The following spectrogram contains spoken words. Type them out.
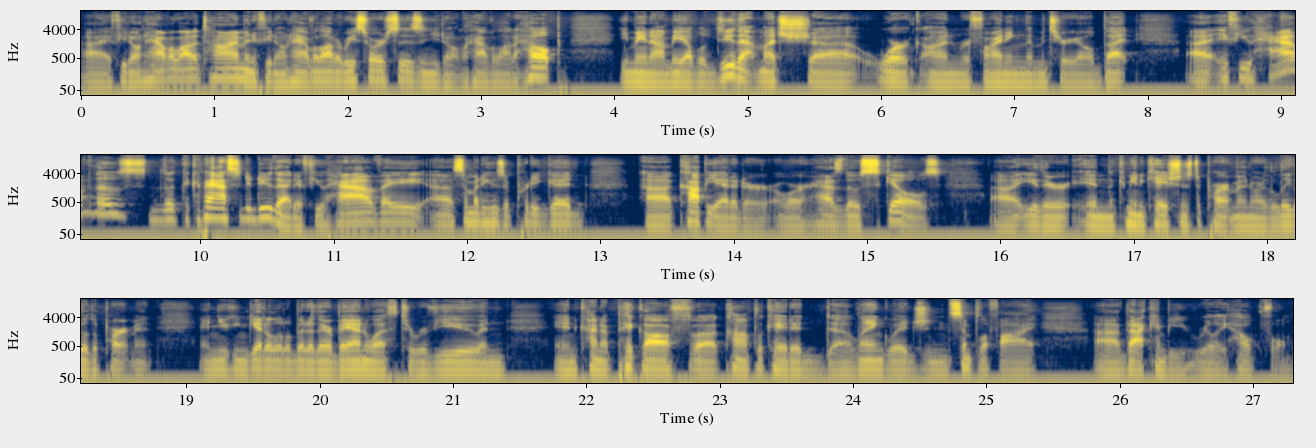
Uh, if you don't have a lot of time and if you don't have a lot of resources and you don't have a lot of help, you may not be able to do that much uh, work on refining the material. But uh, if you have those the capacity to do that, if you have a uh, somebody who's a pretty good copy editor or has those skills, uh, either in the communications department or the legal department, and you can get a little bit of their bandwidth to review and and kind of pick off uh, complicated uh, language and simplify. Uh, that can be really helpful.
